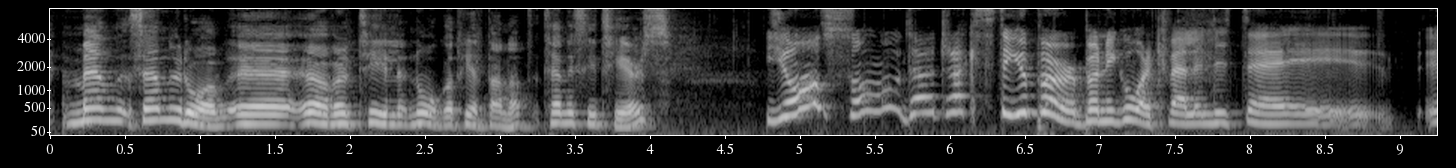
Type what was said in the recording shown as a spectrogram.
Men sen nu då, eh, över till något helt annat. Tennessee Tears. Ja, så där dracks det ju bourbon igår kväll lite eh,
